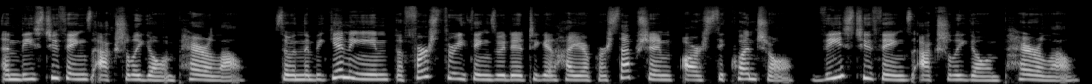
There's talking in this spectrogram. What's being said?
And these two things actually go in parallel. So in the beginning, the first three things we did to get higher perception are sequential. These two things actually go in parallel.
